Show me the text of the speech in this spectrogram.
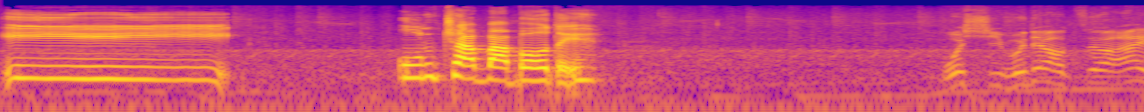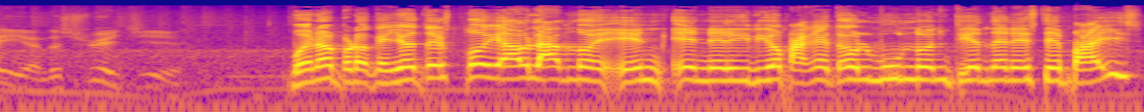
y. un chapapote. Bueno, pero que yo te estoy hablando en, en, el idioma que todo el mundo entiende en este país.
